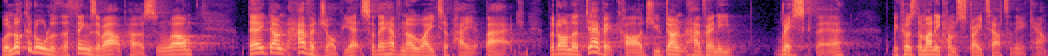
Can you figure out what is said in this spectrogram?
we'll look at all of the things about a person. Well, they don't have a job yet, so they have no way to pay it back. But on a debit card, you don't have any risk there because the money comes straight out of the account.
